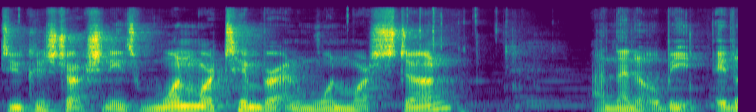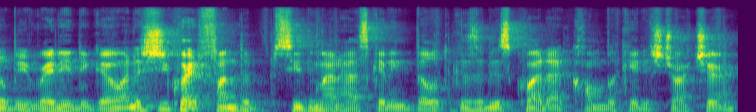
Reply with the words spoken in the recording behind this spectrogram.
do construction. It needs one more timber and one more stone, and then it'll be it'll be ready to go. And it's actually quite fun to see the Manor House getting built because it is quite a complicated structure.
